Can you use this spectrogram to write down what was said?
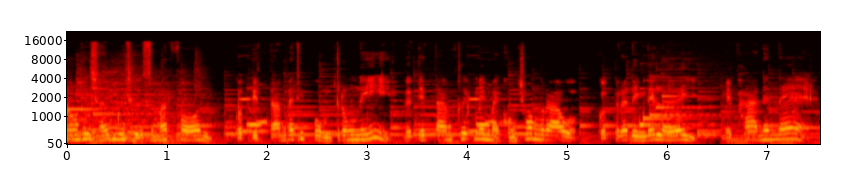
น้องที่ใช้มือถือสมาร์ทโฟน กดติดตามได้ที่ปุ่มตรงนี้ และติดตามคลิปใหม่ๆของช่องเรา กดกระดิ่งได้เลย ไม่พลาดแน่ๆ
